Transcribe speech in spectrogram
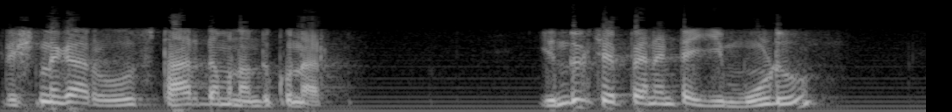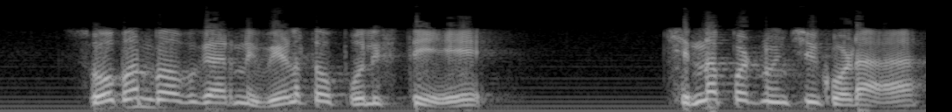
కృష్ణ గారు స్టార్డమ్ని అందుకున్నారు. ఎందుకు చెప్పానంటే ఈ మూడు శోభన్ బాబు గారిని వీళ్ళతో పోలిస్తే చిన్నప్పటి నుంచి కూడా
